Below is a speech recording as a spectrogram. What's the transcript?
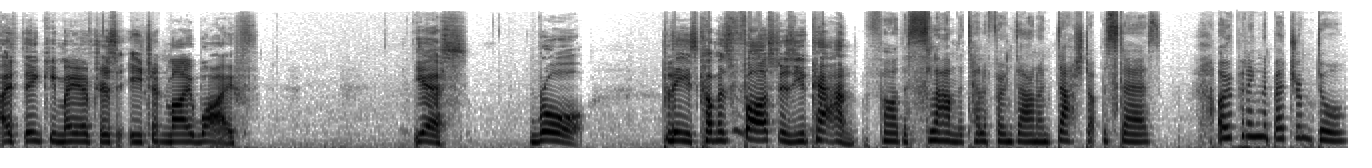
I think he may have just eaten my wife. Yes, raw. Please come as fast as you can. Father slammed the telephone down and dashed up the stairs. Opening the bedroom door,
